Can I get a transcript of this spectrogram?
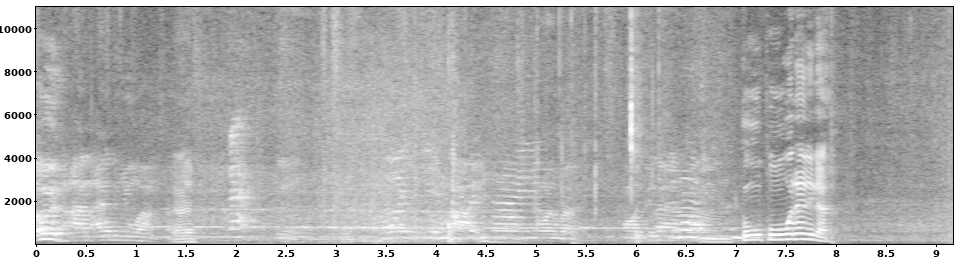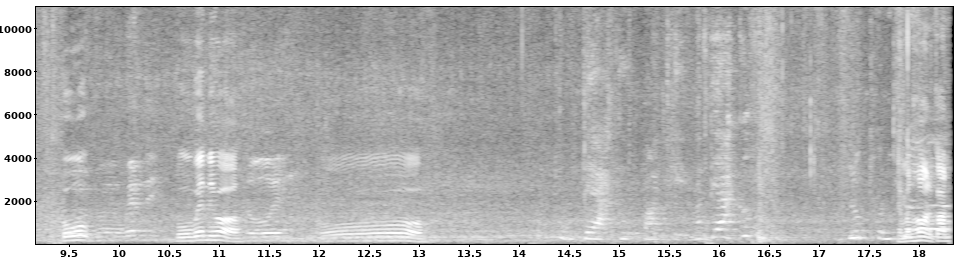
เฮ้ยอ่านไอ้มันอยู่อะเออแล้เออเฮ้ยกินไก่ปูปูบ่ได้นี่นะปูปูเว้นนี่บ่โดยโอ้แดกคือปลาเก๋มันแดกคือลูกคนให้มันฮ้อนก่อน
